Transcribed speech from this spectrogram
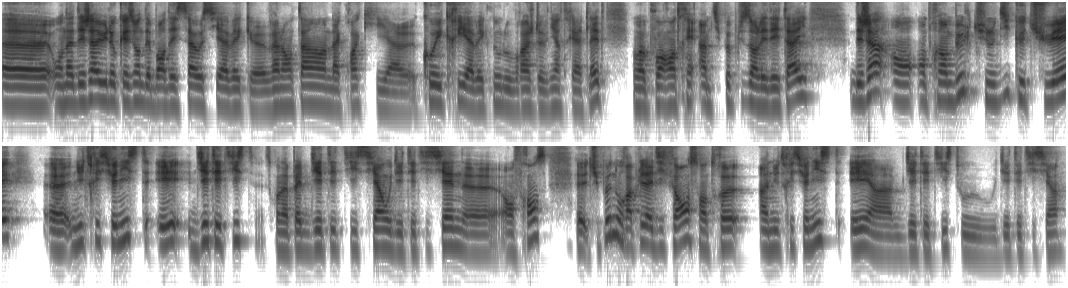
Euh, on a déjà eu l'occasion d'aborder ça aussi avec euh, Valentin Lacroix qui a coécrit avec nous l'ouvrage Devenir triathlète. On va pouvoir rentrer un petit peu plus dans les détails. Déjà, en préambule, tu nous dis que tu es euh, nutritionniste et diététiste, ce qu'on appelle diététicien ou diététicienne euh, en France. Euh, tu peux nous rappeler la différence entre un nutritionniste et un diététiste ou diététicien?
